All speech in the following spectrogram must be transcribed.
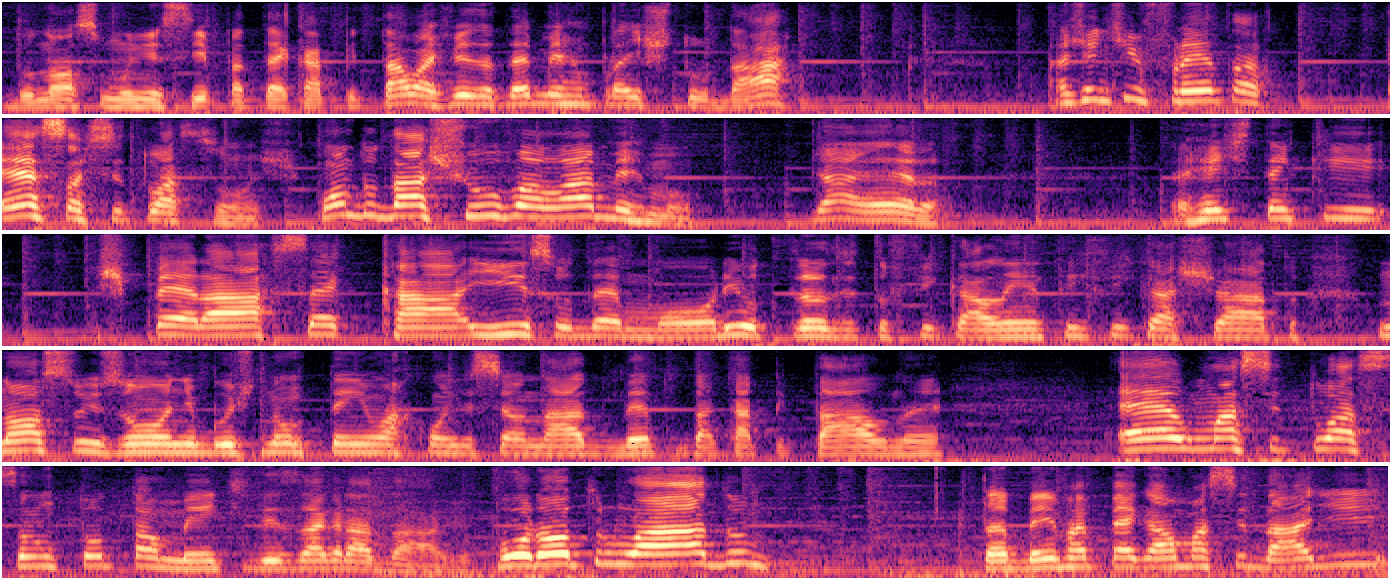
do nosso município até a capital, às vezes até mesmo para estudar, a gente enfrenta essas situações. Quando dá chuva lá, meu irmão, já era. A gente tem que esperar secar, e isso demora, e o trânsito fica lento e fica chato. Nossos ônibus não têm um ar-condicionado dentro da capital, né? É uma situação totalmente desagradável. Por outro lado, também vai pegar uma cidade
